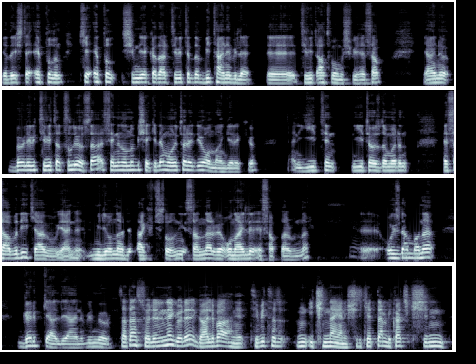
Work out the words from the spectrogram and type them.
ya da işte Apple'ın ki Apple şimdiye kadar Twitter'da bir tane bile e, tweet atmamış bir hesap. Yani böyle bir tweet atılıyorsa senin onu bir şekilde monitör ediyor olman gerekiyor. Yani Yiğit'in Yiğit Özdamar'ın hesabı değil ki abi bu yani milyonlarca takipçisi olan insanlar ve onaylı hesaplar bunlar. Evet. Ee, o yüzden bana garip geldi yani bilmiyorum. Zaten söylenene göre galiba hani Twitter'ın içinden yani şirketten birkaç kişinin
